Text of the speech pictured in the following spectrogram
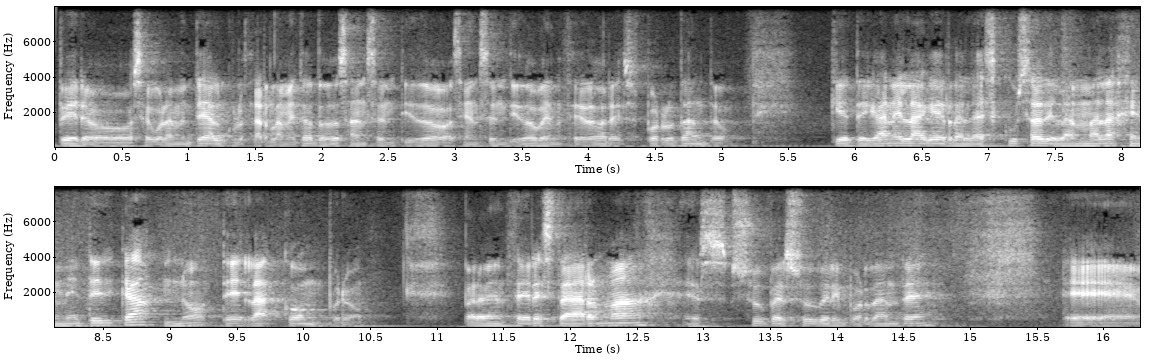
pero seguramente al cruzar la meta todos han sentido, se han sentido vencedores. Por lo tanto, que te gane la guerra la excusa de la mala genética no te la compro. Para vencer esta arma es súper, súper importante. Eh,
